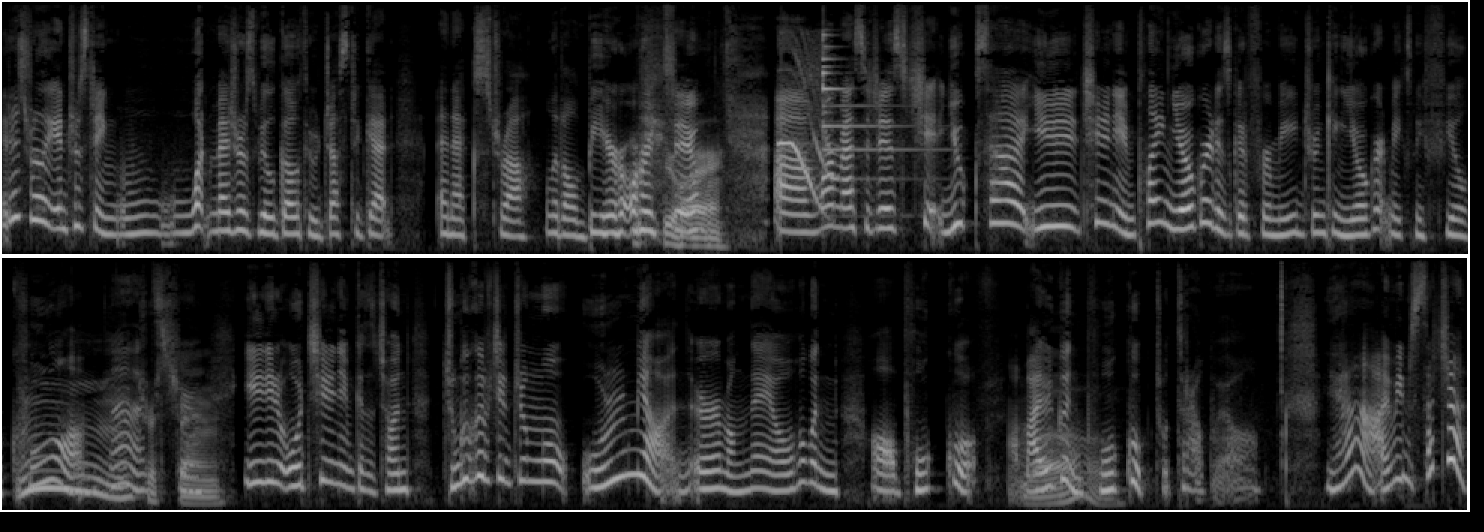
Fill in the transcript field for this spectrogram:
it is really interesting what measures we'll go through just to get an extra little beer or Sure. two. Um, more messages. 6417님, plain yogurt is good for me. Drinking yogurt makes me feel cool. Mm, Ah, true. interesting. 1157님께서 전 중국 음식 중 울면을 먹네요. 혹은 어, 복국, 어, 맑은 복국 좋더라고요. Yeah, I mean such a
